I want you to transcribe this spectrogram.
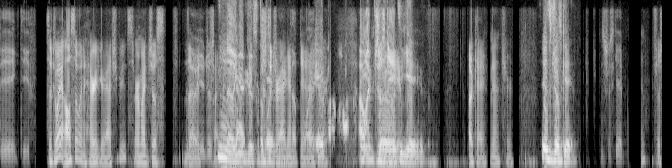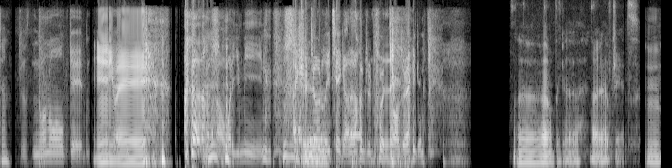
Big teeth. So do I also inherit your attributes, or am I just the? No, you're just- fighter? No, you're just the just a dragon. The Yeah. Sure. Oh, I'm just so Gabe. It's Gabe. Okay. Yeah. Sure. It's just Gabe. It's just Gabe. Yeah, just him. Just normal old Gabe. Anyway. oh, what do you mean? I could Yeah. totally take on a hundred foot tall dragon. Uh, I don't think uh, I have a chance. Mm.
